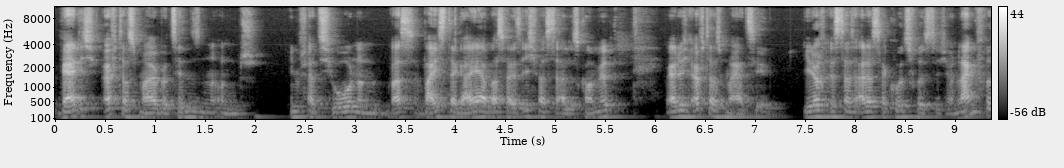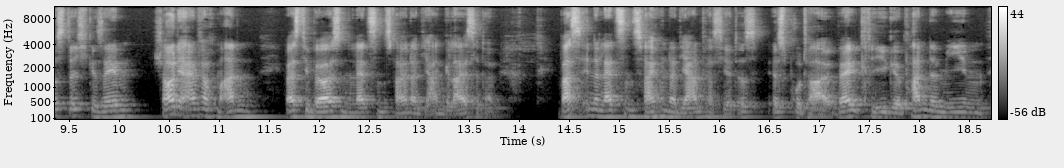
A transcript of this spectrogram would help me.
werde ich öfters mal über Zinsen und Inflation und was weiß der Geier, was weiß ich, was da alles kommen wird, werde ich öfters mal erzählen. Jedoch ist das alles sehr kurzfristig und langfristig gesehen, schau dir einfach mal an, was die Börse in den letzten 200 Jahren geleistet hat. Was in den letzten 200 Jahren passiert ist, ist brutal. Weltkriege, Pandemien,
